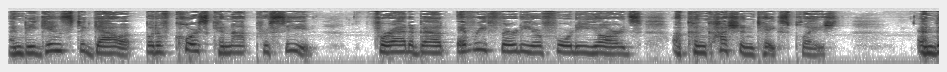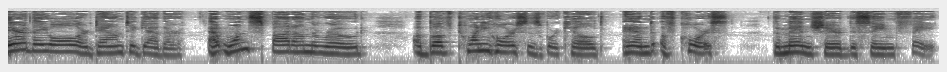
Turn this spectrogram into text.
and begins to gallop, but of course cannot proceed, for at about every 30 or 40 yards a concussion takes place. And there they all are down together, at one spot on the road, above 20 horses were killed, and, of course, the men shared the same fate.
